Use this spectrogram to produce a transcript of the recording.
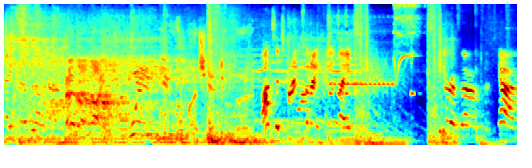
I could have done that. You've much yet to learn. Lots of times when I feel like either of them, yeah,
